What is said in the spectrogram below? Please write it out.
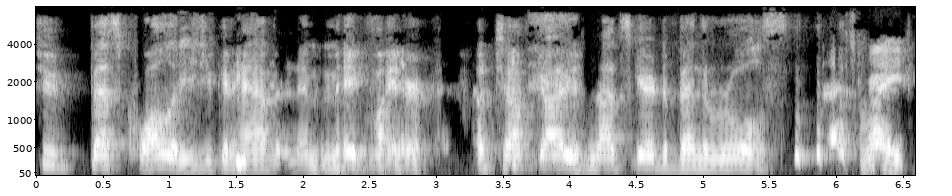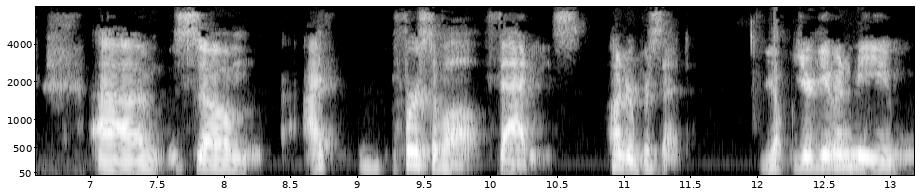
two best qualities you can have in an MMA fighter. A tough guy who's not scared to bend the rules. That's right. Um, so I, first of all, fatties, hundred percent. Yep. You're giving me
